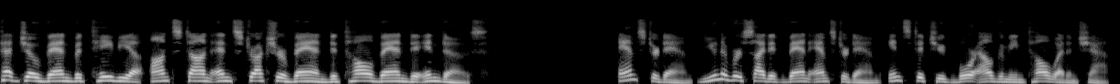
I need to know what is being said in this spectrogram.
Petjo van Batavia, ontstaan en structure van de tal van de Indos. Amsterdam, Universiteit van Amsterdam, Instituut voor Algemeen Taalwetenschap.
